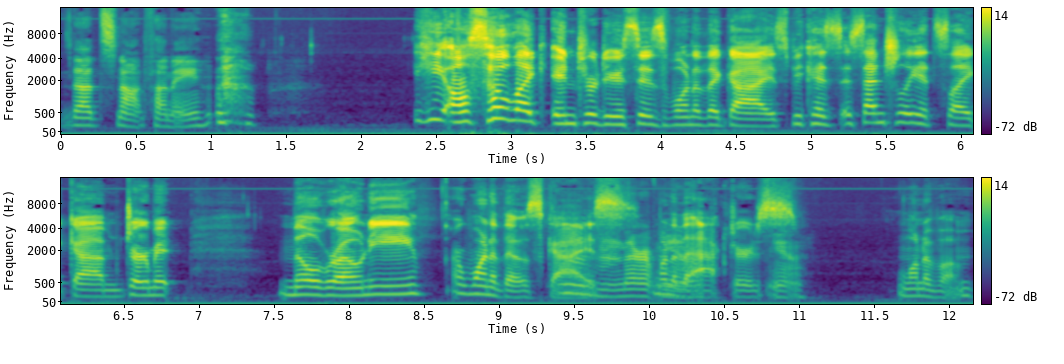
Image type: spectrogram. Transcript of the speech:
that's not funny. He also like introduces one of the guys because essentially it's like um, Dermot Mulroney or one of those guys. Mhm, they're- one of the actors. yeah. one of them,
